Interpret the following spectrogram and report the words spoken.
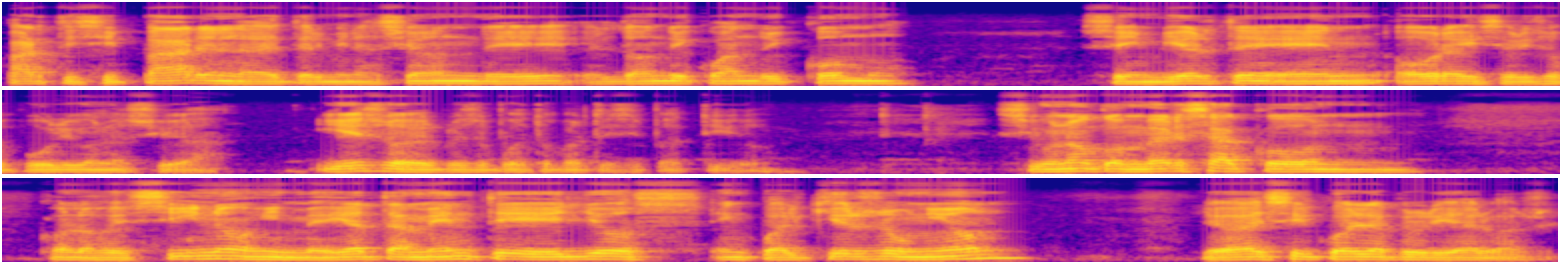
participar en la determinación de el dónde, cuándo y cómo se invierte en obras y servicios públicos en la ciudad. Y eso es el presupuesto participativo. Si uno conversa con, con los vecinos, inmediatamente ellos en cualquier reunión le va a decir cuál es la prioridad del barrio.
